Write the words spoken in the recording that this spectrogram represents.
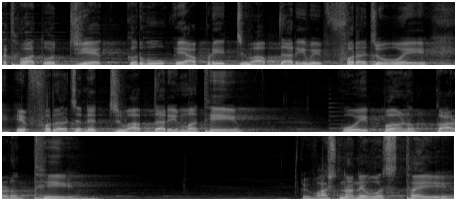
અથવા તો જે કરવું એ આપણી જવાબદારી હોય, ફરજ હોય, એ ફરજ અને જવાબદારીમાંથી કોઈ પણ કારણથી વાસનાને વશ થઈ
